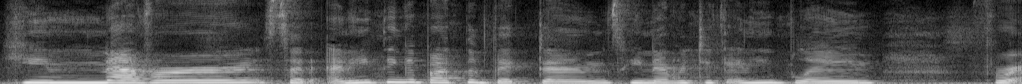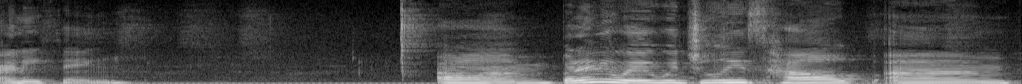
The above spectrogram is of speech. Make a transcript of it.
He never said anything about the victims, he never took any blame for anything. Um, but anyway, with Julie's help, um,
